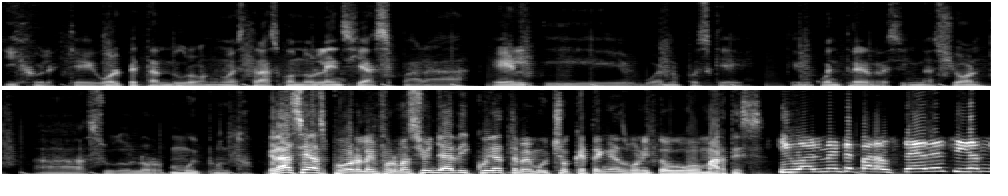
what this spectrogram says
Híjole, qué golpe tan duro. Nuestras condolencias para él y bueno, pues que, que encuentre resignación a su dolor muy pronto. Gracias por la información, Yadi. Cuídateme mucho, que tengas bonito martes. Igualmente para ustedes, sigan mis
